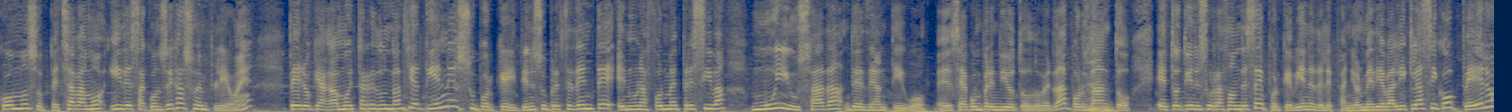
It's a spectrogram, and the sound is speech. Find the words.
como sospechábamos, y desaconseja su empleo, ¿eh? Pero que hagamos esta redundancia tiene su porqué y tiene su precedente en una forma expresiva muy usada desde antiguo. Eh, se ha comprendido todo, ¿verdad? Por tanto, esto tiene su razón de ser porque viene del español medieval y clásico, pero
